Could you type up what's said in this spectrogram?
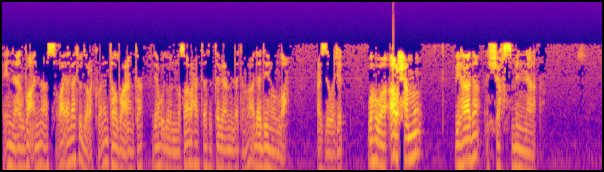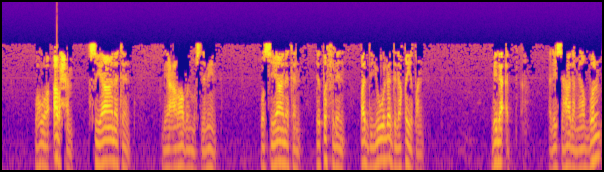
فإن إرضاء الناس غاية لا تدرك ولن ترضى عنك اليهود والنصارى حتى تتبع ملتهم هذا دين الله عز وجل. وهو أرحم بهذا الشخص منا. وهو أرحم صيانة لأعراض المسلمين وصيانة لطفل قد يولد لقيطا. بلا أب. أليس هذا من الظلم؟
